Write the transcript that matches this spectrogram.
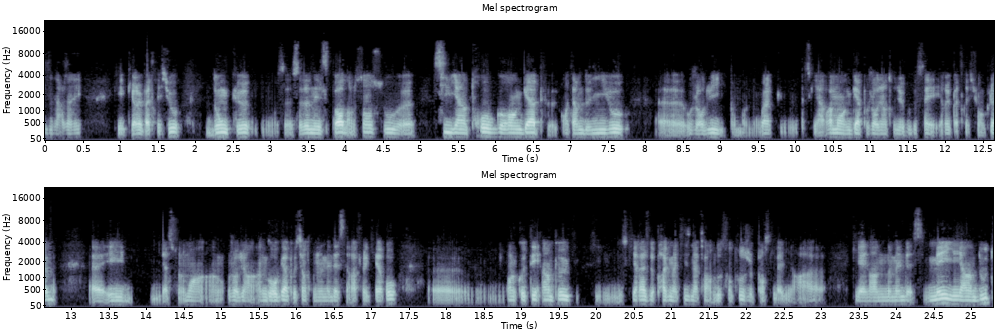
dernières années, qui est, Rui Patricio. Donc euh, ça, ça, donne espoir dans le sens où s'il y a un trop grand gap en termes de niveau aujourd'hui, voilà, parce qu'il y a vraiment un gap aujourd'hui entre Diogo Costa et Rui Patricio en club, et il y a seulement aujourd'hui un, gros gap aussi entre Nuno Mendes et Rafael Guerrero. dans le côté un peu de ce qui reste de pragmatisme à Fernando Santos, je pense qu'il gagnera, qu'il gagnera No Mendes. Mais il y a un doute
